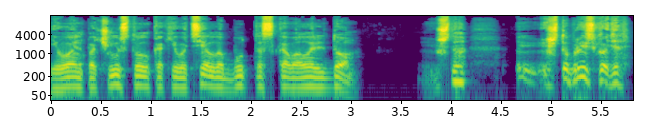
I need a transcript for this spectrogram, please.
И воин почувствовал, как его тело будто сковало льдом. «Что... что происходит?»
